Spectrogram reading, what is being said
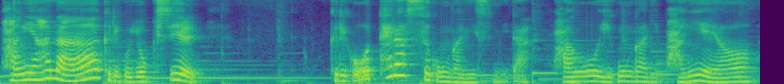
방이 하나, 그리고 욕실, 그리고 테라스 공간이 있습니다. 바로 이 공간이 방이에요.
